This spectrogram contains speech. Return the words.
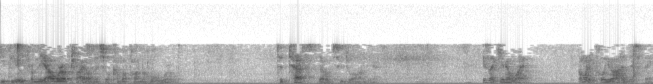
keep you from the hour of trial that shall come upon the whole world to test those who dwell on the earth. He's like, you know what? I'm going to pull you out of this thing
